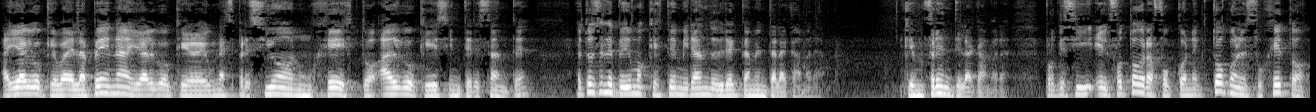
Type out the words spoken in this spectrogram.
hay algo que vale la pena, hay algo que, una expresión, un gesto, algo que es interesante, entonces le pedimos que esté mirando directamente a la cámara, que enfrente la cámara. Porque si el fotógrafo conectó con el sujeto,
